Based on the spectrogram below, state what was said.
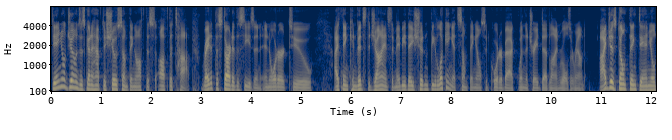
Daniel Jones is going to have to show something off this off the top right at the start of the season in order to I think convince the Giants that maybe they shouldn't be looking at something else at quarterback when the trade deadline rolls around. I just don't think Daniel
